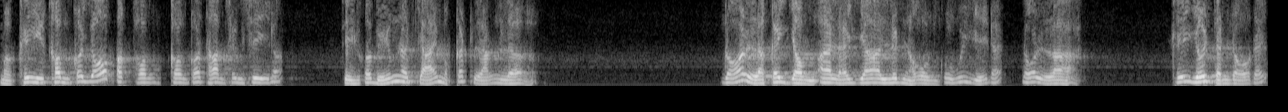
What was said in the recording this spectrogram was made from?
Mà khi không có gió bắt không không có tham sân si đó, thì có biển nó chảy một cách lặng lờ. Đó là cái dòng a lại gia linh hồn của quý vị đấy. Đó là thế giới tịnh độ đấy.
